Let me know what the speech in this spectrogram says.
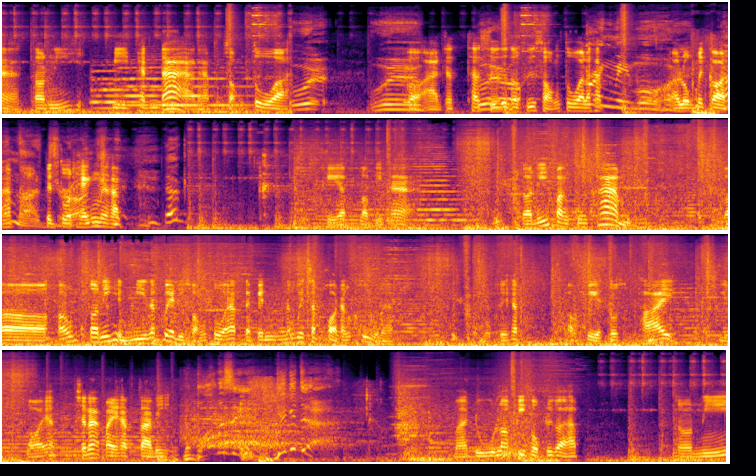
5ตอนนี้มีแพนด้านะครับสองตัว ก็อาจจะถ้าซื้อก็ต้องซื้อ2ตัวแล้วครับ เอาลงไปก่อนครับ เป็นตัวแท้งนะครับโอเคครับรอบที่5ตอนนี้ฝั่งตรงข้ามก็เขาตอนนี้เห็นมีนักเวทอยู่2ตัวครับ แต่เป็นนักเวทซัพพอร์ตทั้งคู่นะครับโอเคครับเอาเฟสตัวสุดท้ายเรียบร้อยครับ ชนะไปครับตอนนี้ มาดูรอบที่ 6 ดีกว่าครับ ตอนนี้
